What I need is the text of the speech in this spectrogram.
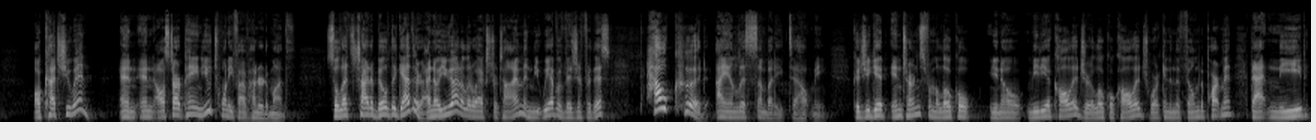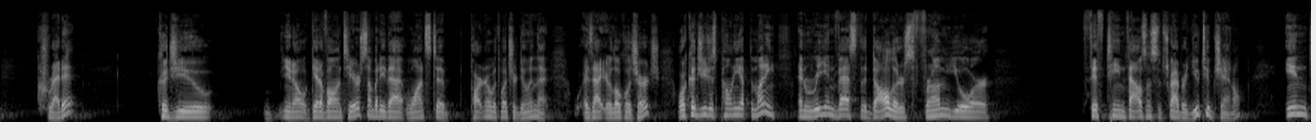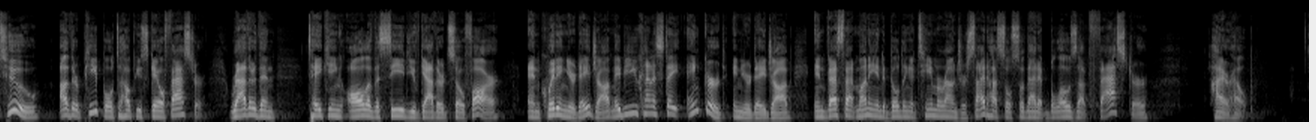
I'll cut you in and and I'll start paying you 2500 a month. So let's try to build together. I know you got a little extra time and we have a vision for this. How could I enlist somebody to help me? Could you get interns from a local, you know, media college or a local college working in the film department that need credit? Could you you know, get a volunteer, somebody that wants to partner with what you're doing that is at your local church? Or could you just pony up the money and reinvest the dollars from your 15,000 subscriber YouTube channel into other people to help you scale faster rather than taking all of the seed you've gathered so far and quitting your day job, maybe you kind of stay anchored in your day job, invest that money into building a team around your side hustle so that it blows up faster hire help.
